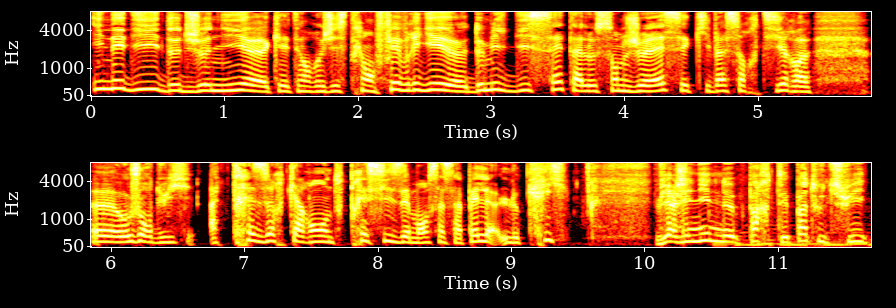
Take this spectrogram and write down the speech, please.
inédit de Johnny euh, qui a été enregistré en février 2017 euh, à Los Angeles et qui va sortir aujourd'hui à 13h40 précisément. Ça s'appelle Le Cri. Virginie, ne partez pas tout de suite.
